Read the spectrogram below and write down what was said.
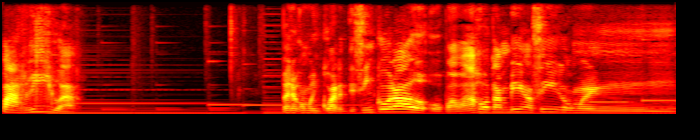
para arriba, pero como en 45 grados o para abajo también, así como en.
